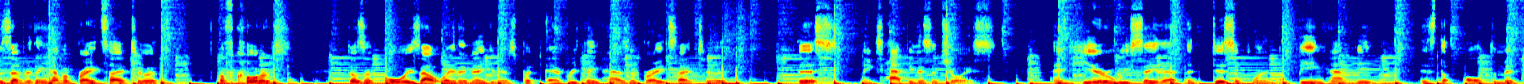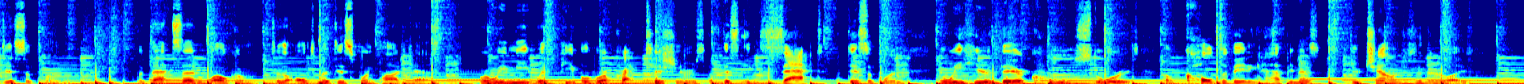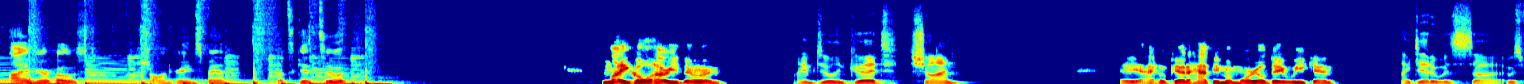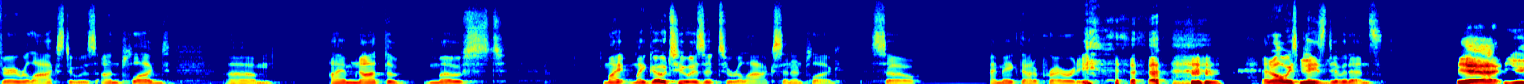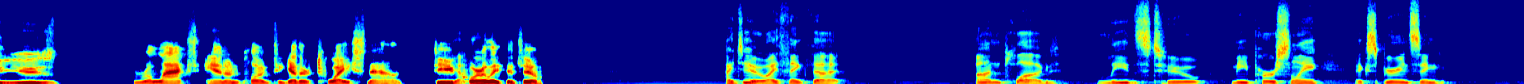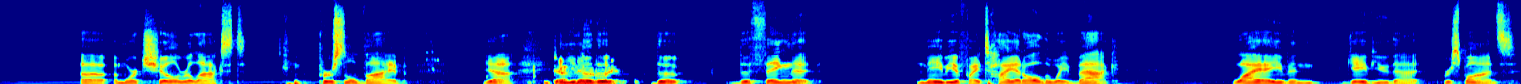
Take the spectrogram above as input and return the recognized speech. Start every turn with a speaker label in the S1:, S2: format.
S1: Does everything have a bright side to it? Of course. It Doesn't always outweigh the negatives, but everything has a bright side to it. This makes happiness a choice. And here we say that the discipline of being happy is the ultimate discipline. With that said, welcome to the Ultimate Discipline Podcast, where we meet with people who are practitioners of this exact discipline and we hear their cool stories of cultivating happiness through challenges in their life. I am your host, Sean Greenspan. Let's get to it.
S2: Michael, how are you doing?
S3: I'm doing good, Sean.
S2: Hey, I hope you had a happy Memorial Day weekend.
S3: I did. It was uh, it was very relaxed. It was unplugged. Um, I'm not the most my my go to isn't to relax and unplug. So I make that a priority. Mm-hmm. it always pays you, dividends.
S2: Yeah, you use relax and unplug together twice now. Do you yeah. correlate the two?
S3: I do. I think that unplugged leads to me personally experiencing a, a more chill, relaxed personal vibe. Yeah. Definitely. And you know the the the thing that maybe if I tie it all the way back, why I even gave you that response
